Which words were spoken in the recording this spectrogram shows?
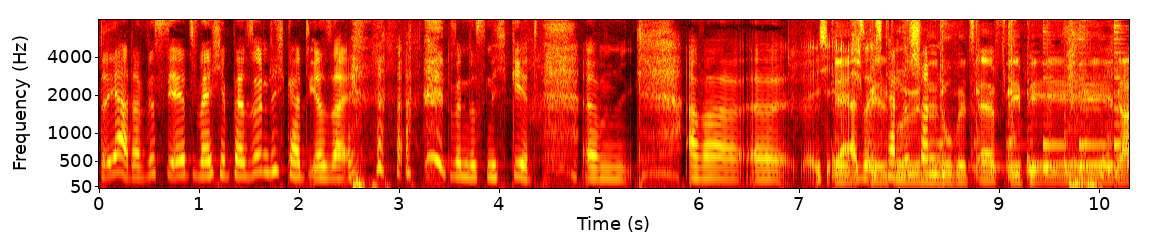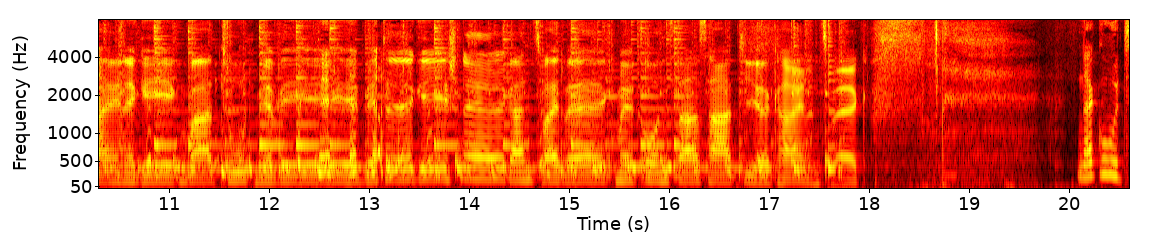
ja, da wisst ihr jetzt, welche Persönlichkeit ihr seid, wenn das nicht geht. Ähm, aber äh, ich, ich, also ich kann Grüne, das schon. Du willst FDP, deine Gegenwart tut mir weh. Bitte geh schnell ganz weit weg mit uns, das hat hier keinen Zweck. Na gut.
